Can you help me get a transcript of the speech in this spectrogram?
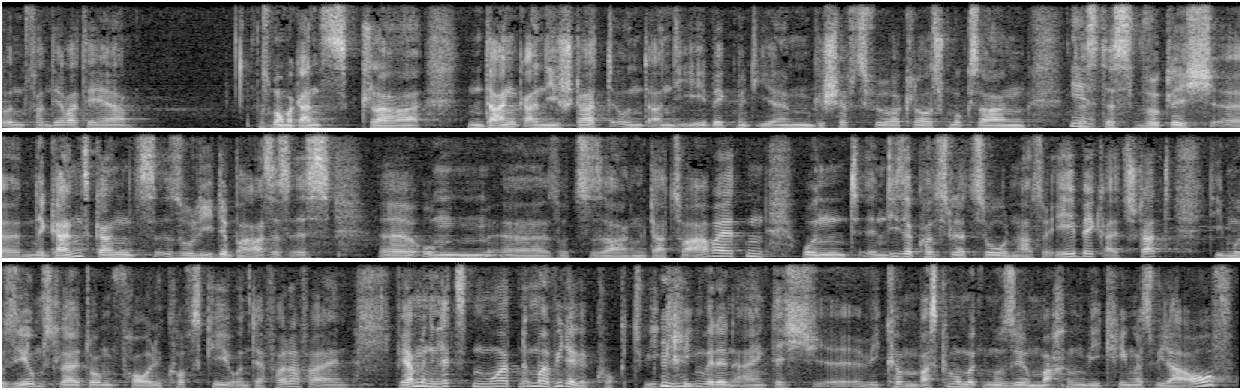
und von der Warte her muss man mal ganz klar einen Dank an die Stadt und an die EBEC mit ihrem Geschäftsführer Klaus Schmuck sagen, ja. dass das wirklich äh, eine ganz, ganz solide Basis ist, äh, um äh, sozusagen da zu arbeiten. Und in dieser Konstellation, also EBEC als Stadt, die Museumsleitung, Frau Olikowski und der Förderverein, wir haben in den letzten Monaten immer wieder geguckt, wie mhm. kriegen wir denn eigentlich, äh, wie können, was können wir mit dem Museum machen, wie kriegen wir es wieder auf.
